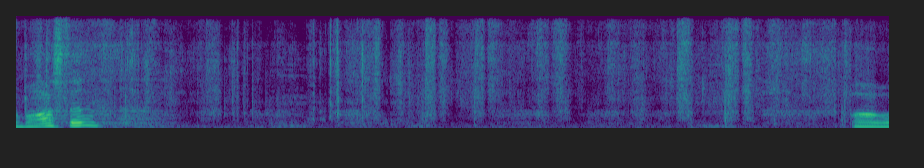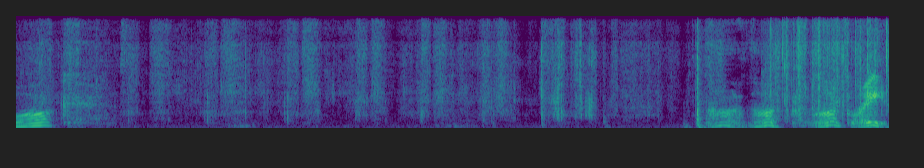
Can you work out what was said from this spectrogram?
Daryl Boston. Walk. Not, not, not great.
